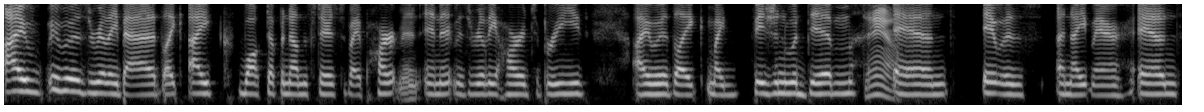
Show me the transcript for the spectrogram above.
I it was really bad. Like I walked up and down the stairs to my apartment and it was really hard to breathe. I would like my vision would dim Damn. and it was a nightmare. And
